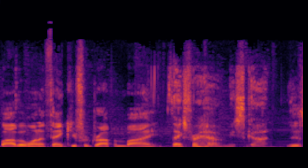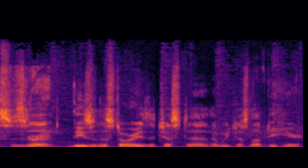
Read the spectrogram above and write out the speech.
Bob, I want to thank you for dropping by. Thanks for having me, Scott. This is uh, these are the stories that just uh, that we just love to hear.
